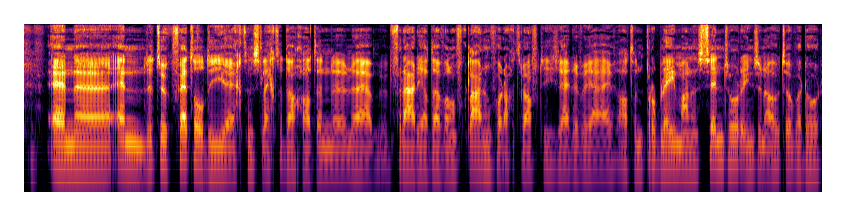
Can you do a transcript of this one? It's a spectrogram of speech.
en, eh, en natuurlijk Vettel die echt een slechte dag had. En nou ja, Ferrari had daar wel een verklaring voor achteraf. Die zeiden van ja, hij had een probleem aan een sensor in zijn auto. Waardoor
